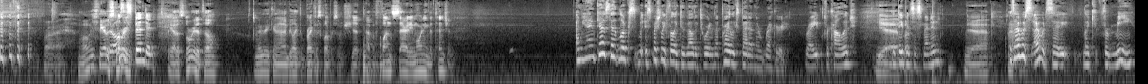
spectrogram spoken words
Right. Well, at least they got a They're all story. suspended. They got a story to tell. Maybe they can uh, be like the Breakfast Club or some shit. Have a fun Saturday morning detention. I mean, I guess that looks, especially for like the valedictorian, that probably looks bad on their record, right? For college, Yeah. that they've been suspended. Yeah. Because I was, I would say, like for me,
